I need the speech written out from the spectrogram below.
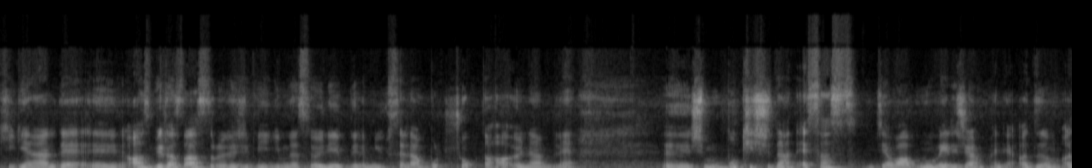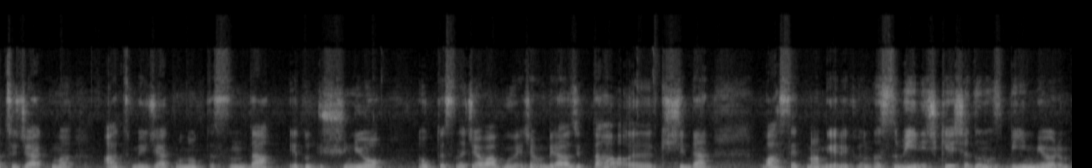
Ki genelde e, az biraz astroloji bilgimle söyleyebilirim. Yükselen burç çok daha önemli. E, şimdi bu kişiden esas cevabımı vereceğim. Hani adım atacak mı, atmayacak mı noktasında ya da düşünüyor noktasında cevabımı vereceğim. Birazcık daha e, kişiden bahsetmem gerekiyor. Nasıl bir ilişki yaşadığınız bilmiyorum.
